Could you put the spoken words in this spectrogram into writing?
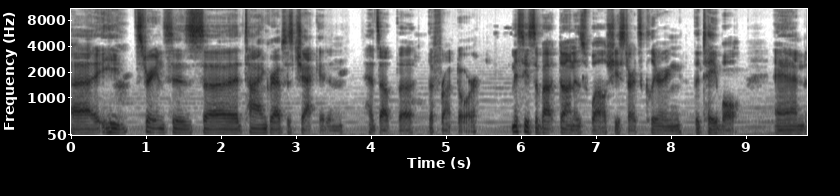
Uh, he straightens his uh, tie and grabs his jacket and heads out the, the front door. Missy's about done as well. She starts clearing the table. And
